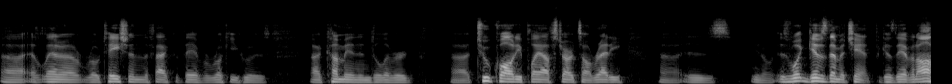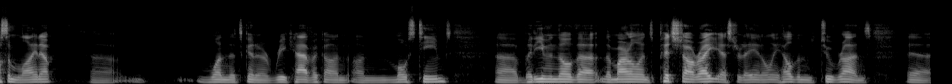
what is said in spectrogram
uh, Atlanta rotation. The fact that they have a rookie who has uh, come in and delivered uh, two quality playoff starts already uh, is you know is what gives them a chance because they have an awesome lineup, uh, one that's going to wreak havoc on on most teams. Uh, but even though the the Marlins pitched all right yesterday and only held them to two runs, uh,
